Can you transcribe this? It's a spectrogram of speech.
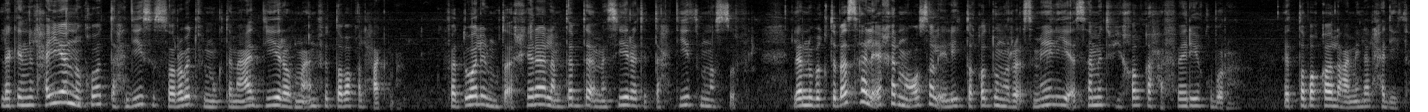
لكن الحقيقة أن قوى التحديث اضطربت في المجتمعات دي رغم أنف الطبقة الحاكمة. فالدول المتأخرة لم تبدأ مسيرة التحديث من الصفر لأنه باقتباسها لآخر ما وصل إليه التقدم الرأسمالي أسهمت في خلق حفاري قبورها الطبقة العاملة الحديثة.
